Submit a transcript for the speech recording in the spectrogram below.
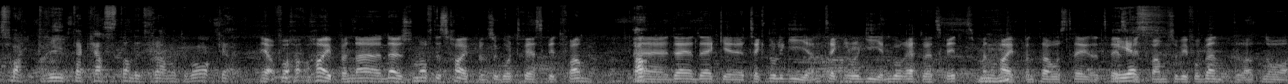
svartvita kastandet fram och tillbaka. Ja, för hypen, det är som oftast hypen så går tre skritt fram. Ja. Eh, det, det, är inte teknologien. Teknologien går ett och ett skritt, men mm. hypen tar oss tre, tre yes. skritt fram så vi förväntar att nu,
